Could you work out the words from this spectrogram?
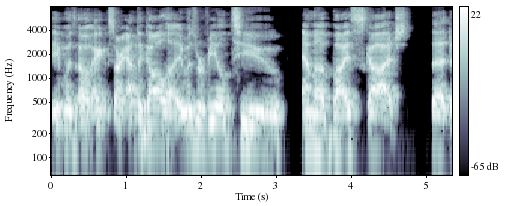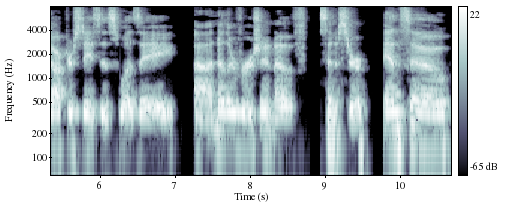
it was oh sorry at the gala it was revealed to Emma by scotch, that Doctor Stasis was a uh, another version of Sinister, and so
